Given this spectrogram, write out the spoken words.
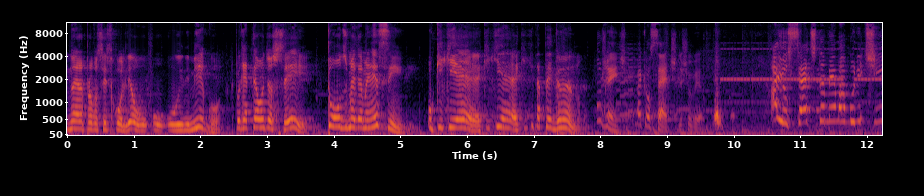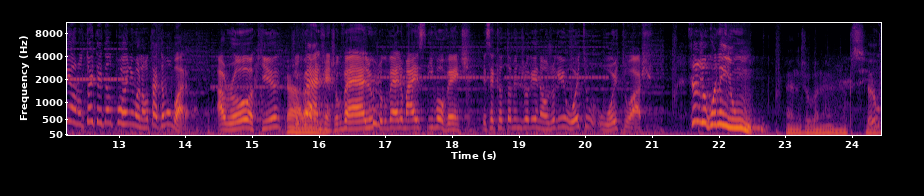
Não era pra você escolher o, o, o inimigo? Porque até onde eu sei, todos os Mega Man é assim. O que que é? O que que é? O que que tá pegando? Então, gente, como é que é o 7? Deixa eu ver. Aí o 7 também é mais bonitinho, eu não tô entendendo porra nenhuma não. Tá, então vambora. A Row aqui. Jogo Caralho. velho, gente. Jogo velho, jogo velho, mais envolvente. Esse aqui eu também não joguei não. Eu joguei o 8, o 8, eu acho. Você não jogou nenhum. É, não jogou não, não é possível.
